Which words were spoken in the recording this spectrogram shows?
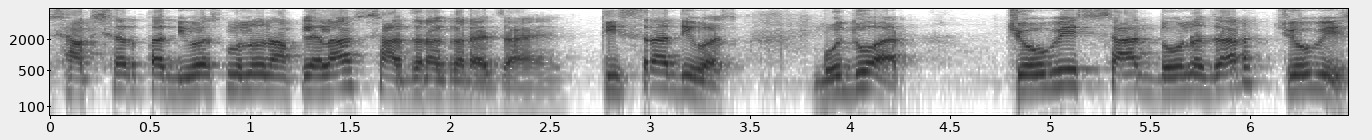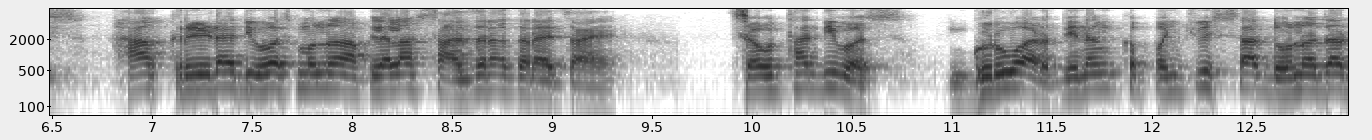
साक्षरता दिवस म्हणून आपल्याला साजरा करायचा आहे. तिसरा दिवस बुधवार चोवीस सात दोन हजार चोवीस. हा क्रीडा दिवस म्हणून आपल्याला साजरा करायचा आहे. चौथा दिवस गुरुवार दिनांक पंचवीस सात दोन हजार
